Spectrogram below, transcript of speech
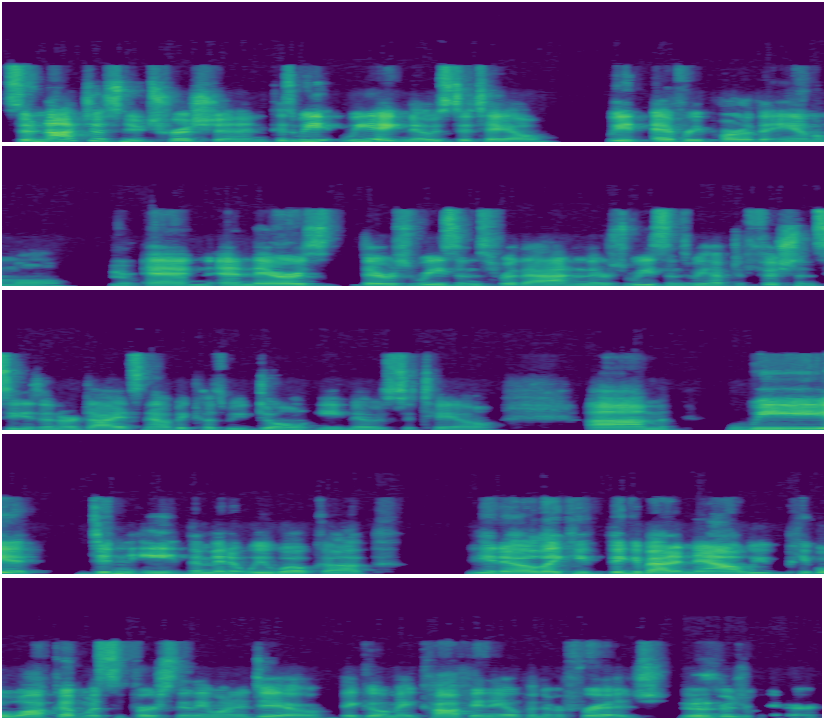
So not just nutrition, because we we ate nose to tail. We ate every part of the animal. Yep. And and there's there's reasons for that. And there's reasons we have deficiencies in our diets now because we don't eat nose to tail. Um, we didn't eat the minute we woke up. You know, like you think about it now, we people walk up, what's the first thing they want to do? They go make coffee and they open the fridge, the Yeah. refrigerator.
